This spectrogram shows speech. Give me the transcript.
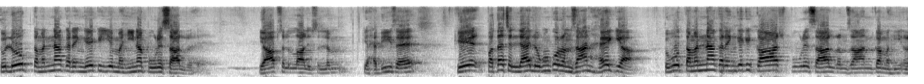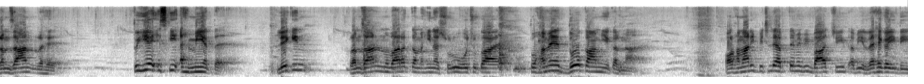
तो लोग तमन्ना करेंगे कि ये महीना पूरे साल रहे। या आप सल्लल्लाहु अलैहि वसल्लम की हदीस है कि पता चल जाए लोगों को रमज़ान है क्या? तो वो तमन्ना करेंगे कि काश पूरे साल रमज़ान का मही, रमज़ान रहे। तो ये इसकी अहमियत है। लेकिन रमज़ान मुबारक का महीना शुरू हो चुका है तो हमें दो काम ये करना है। और हमारी पिछले हफ़्ते में भी बातचीत अभी रह गई थी,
